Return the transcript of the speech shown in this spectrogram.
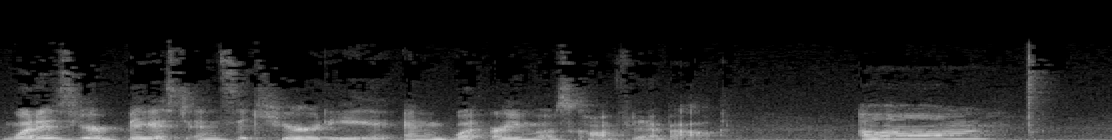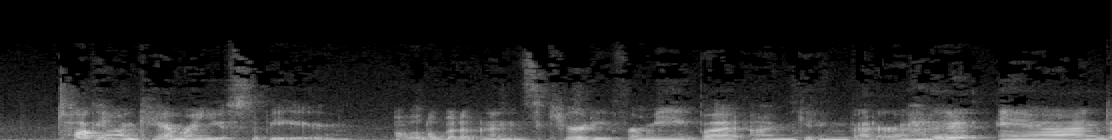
What is your biggest insecurity and what are you most confident about? Um, talking on camera used to be a little bit of an insecurity for me, but I'm getting better at it. And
